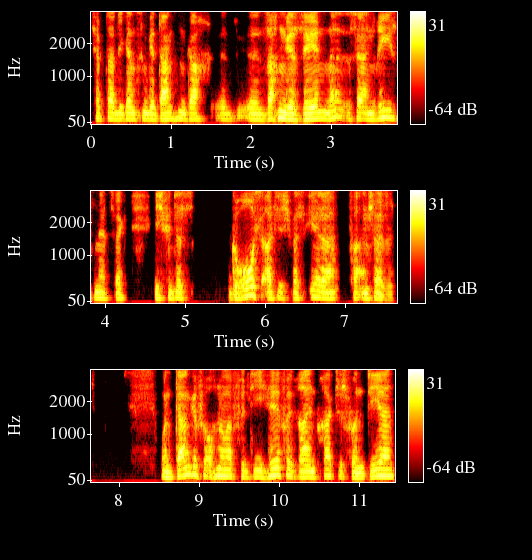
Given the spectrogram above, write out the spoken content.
ich habe da die ganzen Gedankengach-Sachen gesehen, ne? Ist ja ein Riesennetzwerk. Ich finde das großartig, was ihr da veranstaltet. Und danke für auch nochmal für die Hilfe rein praktisch von dir.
